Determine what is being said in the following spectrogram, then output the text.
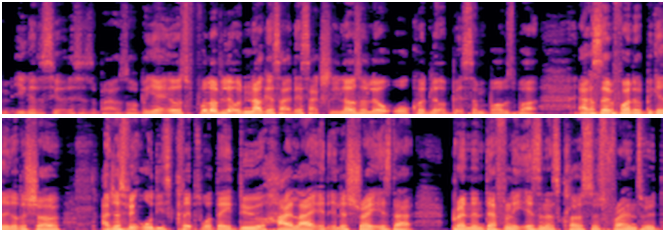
I'm eager to see what this is about as well. But yeah, it was full of little nuggets like this actually. Loads of little awkward little bits and bobs. But like I said before at the beginning of the show, I just think all these clips, what they do highlight and illustrate is that Brendan definitely isn't as close as friends with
